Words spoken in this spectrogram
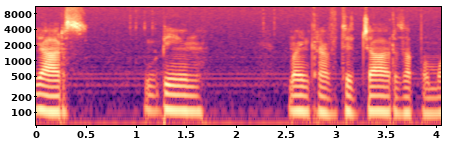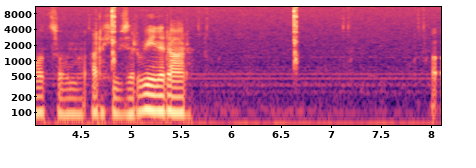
Yars, bin, Minecraft Jar za pomocą archive WinRAR. O,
